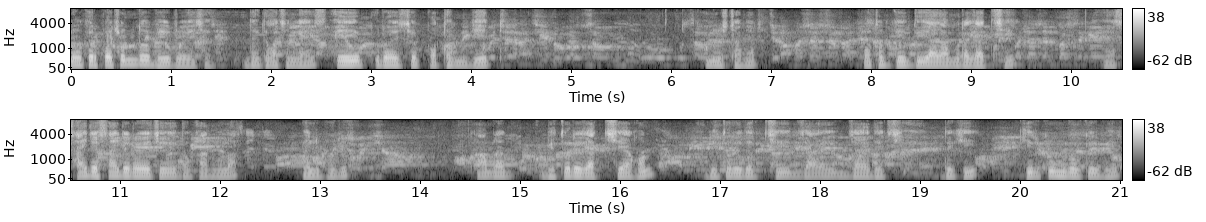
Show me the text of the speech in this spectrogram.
লোকের প্রচণ্ড ভিড় রয়েছে, দেখতে পাচ্ছেন গাইস এই রয়েছে প্রথম গেট অনুষ্ঠানের। প্রথম গেট দিয়ে আমরা যাচ্ছি। সাইডে সাইডে রয়েছে দোকানগুলা ভেলপুরির আমরা ভিতরে যাচ্ছি এখন। ভিতরে দেখছি, যাই যাই দেখছি, দেখি কীরকম লোকের ভিড়।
